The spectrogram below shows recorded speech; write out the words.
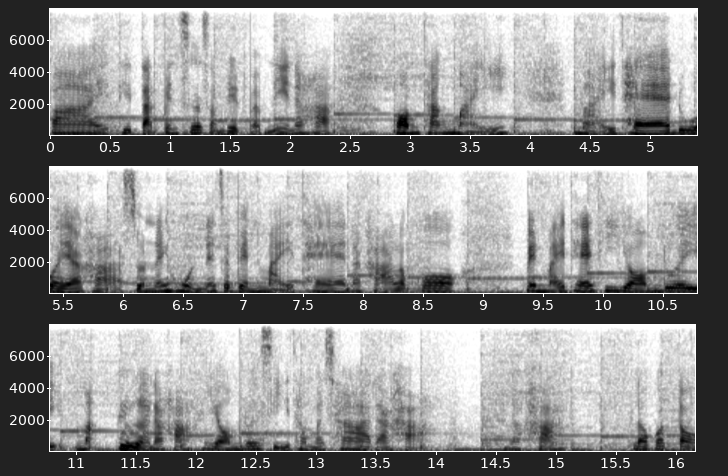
ฝ้ายที่ตัดเป็นเสื้อสำเร็จแบบนี้นะคะ พร้อมทั้งไหมไหมแท้ด้วยอะค่ะ ส่วนในหุ่นเนี่ยจะเป็นไหมแท้นะคะ แล้วก็เป็นไหมแท้ที่ย้อมด้วยมะเกลือนะคะ ย้อมด้วยสีธรรมชาติอะค่ะนะคะ แล้วก็ต่อ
